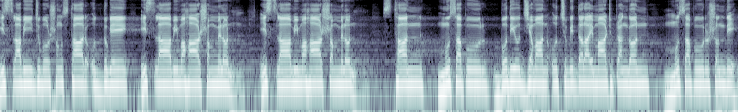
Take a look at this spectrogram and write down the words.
ইসলামী যুব সংস্থার উদ্যোগে ইসলামী মহাসম্মেলন ইসলামী মহাসম্মেলন স্থান মুসাপুর বদিউজ্জামান উচ্চ বিদ্যালয় মাঠ প্রাঙ্গণ মুসাপুর সন্দ্বীপ।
